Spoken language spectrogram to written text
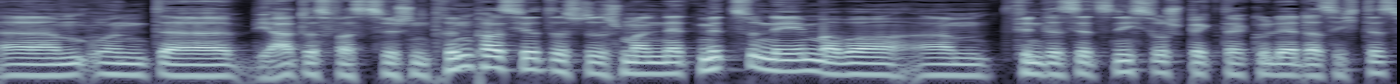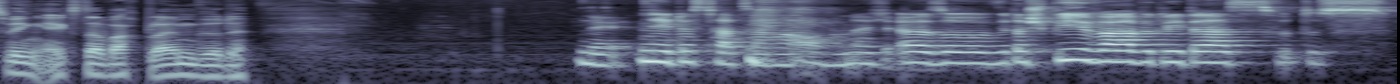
Ähm, und äh, ja, das, was zwischendrin passiert ist, das ist mal nett mitzunehmen, aber ähm, finde es jetzt nicht so spektakulär, dass ich deswegen extra wach bleiben würde. Nee. Nee, das Tatsache auch nicht. Also das Spiel war wirklich das, das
